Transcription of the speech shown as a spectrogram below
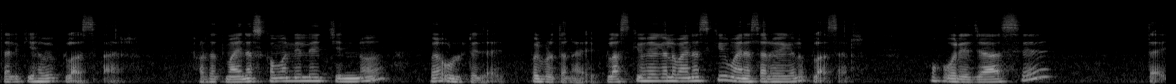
তাহলে কী হবে? প্লাস আর অর্থাৎ মাইনাস কমন নিলে চিহ্ন পুরো উল্টে যায়, পরিবর্তন হয়। প্লাস কিউ হয়ে গেল মাইনাস কিউ মাইনাস আর হয়ে গেল প্লাস আর উপরে যা আছে তাই।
